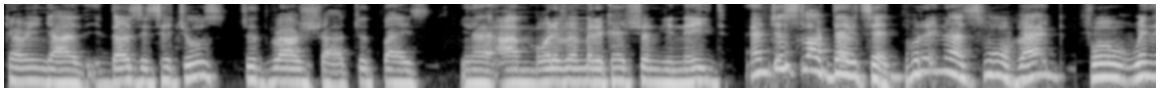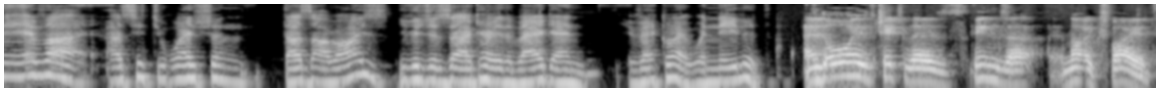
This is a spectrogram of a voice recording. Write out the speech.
carrying uh, those essentials, toothbrush, uh, toothpaste, you know, um, whatever medication you need. And just like David said, put it in a small bag for whenever a situation does arise, you could just uh, carry the bag and evacuate when needed. And always check those things are not expired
